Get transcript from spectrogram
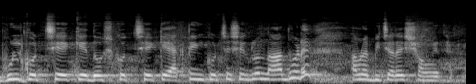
ভুল করছে কে দোষ করছে কে অ্যাক্টিং করছে সেগুলো না ধরে আমরা বিচারের সঙ্গে থাকি।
